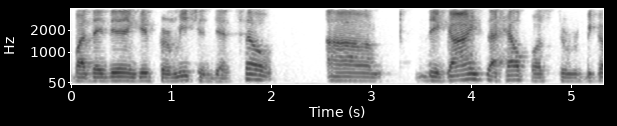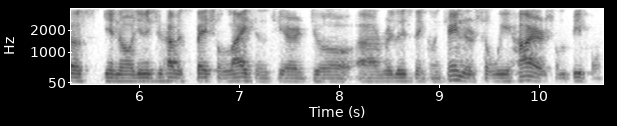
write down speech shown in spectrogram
but they didn't get permission yet. So um, the guys that help us to, because you know you need to have a special license here to uh, release the container. So we hire some people.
